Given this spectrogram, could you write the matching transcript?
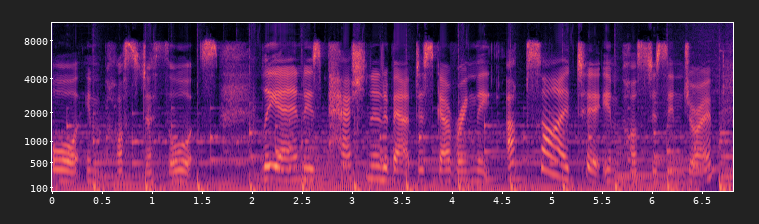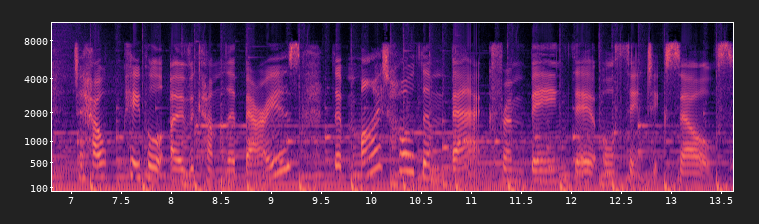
or imposter thoughts. Leanne is passionate about discovering the upside to imposter syndrome to help people overcome the barriers that might hold them back from being their authentic selves.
